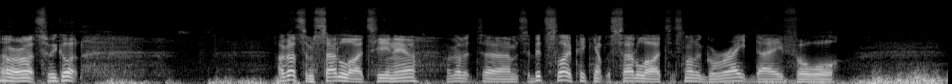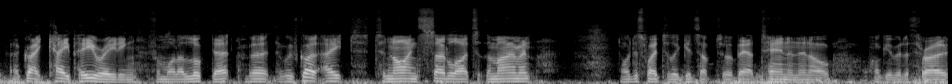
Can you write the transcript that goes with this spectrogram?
All right, so we got, I got some satellites here now. I got it, um, it's a bit slow picking up the satellites. It's not a great day for a great KP reading from what I looked at, but we've got eight to nine satellites at the moment. I'll just wait till it gets up to about 10 and then I'll, I'll give it a throw.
